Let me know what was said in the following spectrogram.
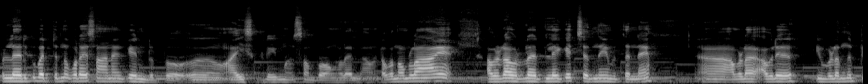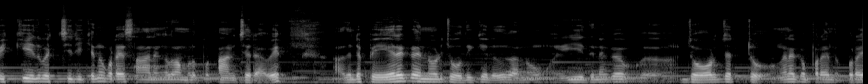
പിള്ളേർക്ക് പറ്റുന്ന കുറേ സാധനമൊക്കെ ഉണ്ട് കേട്ടോ ഐസ്ക്രീം സംഭവങ്ങളെല്ലാം ഉണ്ട്. അപ്പോൾ നമ്മൾ ആ അവരുടെ ഔട്ട്ലെറ്റിലേക്ക് ചെന്ന് കഴിയുമ്പോൾ തന്നെ അവിടെ അവർ ഇവിടെ നിന്ന് പിക്ക് ചെയ്ത് വെച്ചിരിക്കുന്ന കുറേ സാധനങ്ങൾ നമ്മളിപ്പോൾ കാണിച്ചു തരാവേ. അതിന്റെ പേരൊക്കെ എന്നോട് ചോദിക്കരുത്. കാരണം ഈ ഇതിനൊക്കെ ജോർജറ്റോ അങ്ങനെയൊക്കെ പറയുന്ന കുറേ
